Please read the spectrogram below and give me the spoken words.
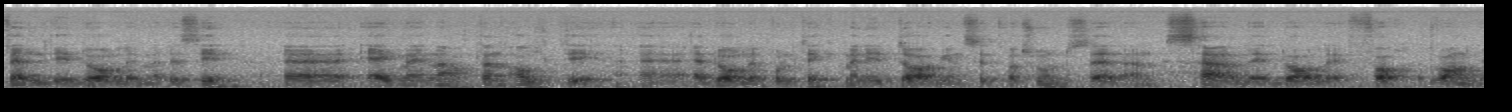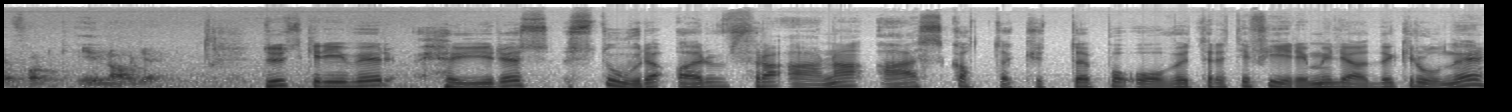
veldig dårlig medisin. Eh, jeg mener at den alltid eh, er dårlig politikk, men i dagens situasjon så er den særlig dårlig for vanlige folk i Norge. Du skriver Høyres store arv fra Erna er skattekuttet på over 34 milliarder kroner.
